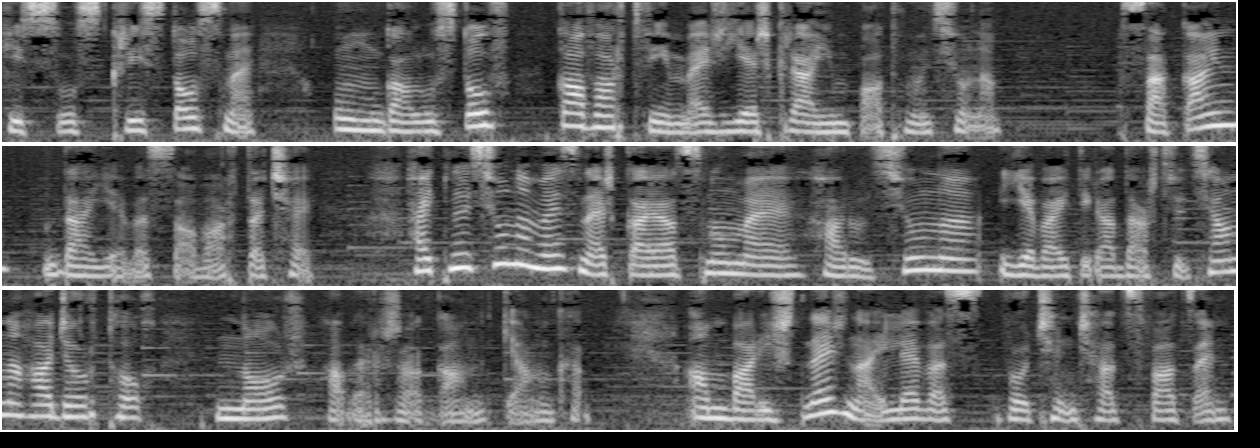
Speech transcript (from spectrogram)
Հիսուս Քրիստոսն է, ում գալուստով կավարտվի մեր երկրային պատմությունը։ Սակայն դա եւս ավարտը չէ։ Հայտնությունը մեզ ներկայացնում է հարությունը եւ այդ իրադարձությանը հաջորդող նոր հավերժական կյանքը։ Ամբարիշտներն այլևս ոչնչացված են,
